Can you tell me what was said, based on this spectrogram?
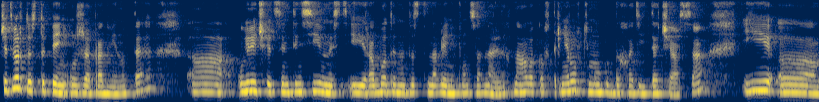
Четвертая ступень уже продвинутая. А, увеличивается интенсивность и работа над восстановлением функциональных навыков. Тренировки могут доходить до часа. И а,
